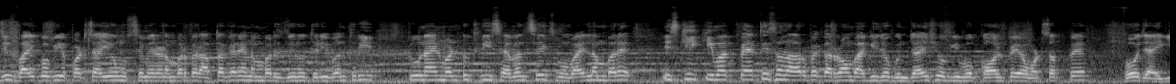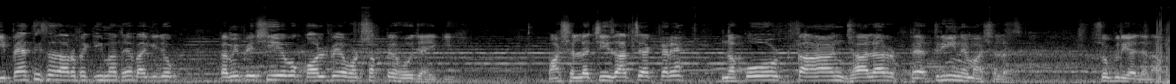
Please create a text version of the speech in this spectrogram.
जिस भाई को भी ये पट चाहिए हो मुझसे मेरे नंबर पर रब्ता करें। Number zero three one three two nine one two three seven six, mobile number है। इसकी कीमत पैंतीस हज़ार रुपये कर रहा हूँ। बाकी जो गुंजाइश होगी, वो कॉल पे या व्हाट्सअप पे हो जाएगी। पैंतीस हज़ार रुपये कीमत है, बाकी जो कमी पेशी है, वो कॉल पे या व्हाट्सअप पे हो जाएगी। माशाल्लाह, चीज़ आप चेक करें। नकोट, कान, झालर, बेहतरीन है, माशाल्लाह से। शुक्रिया जनाब।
